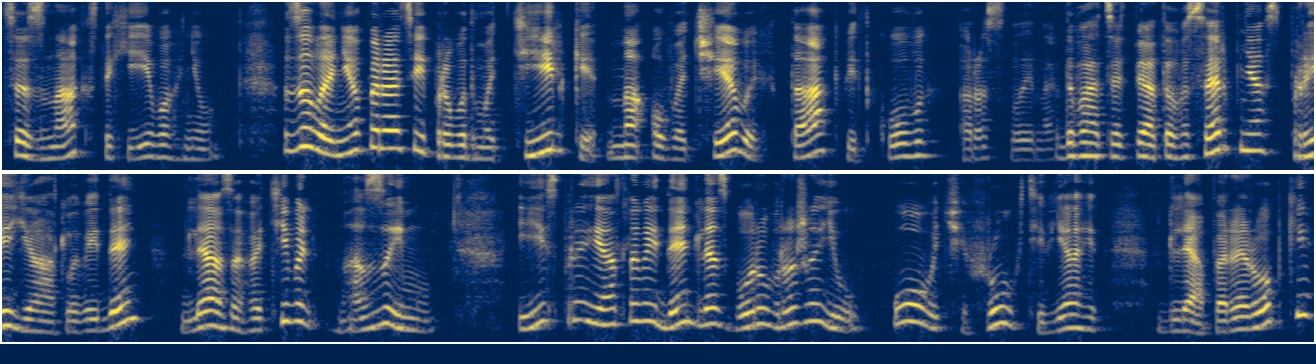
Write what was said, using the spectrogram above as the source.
Це знак стихії вогню. Зелені операції проводимо тільки на овочевих та квіткових рослинах. 25 серпня сприятливий день для заготівель на зиму. І сприятливий день для збору врожаю, овочів, фруктів, ягід, для переробки,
